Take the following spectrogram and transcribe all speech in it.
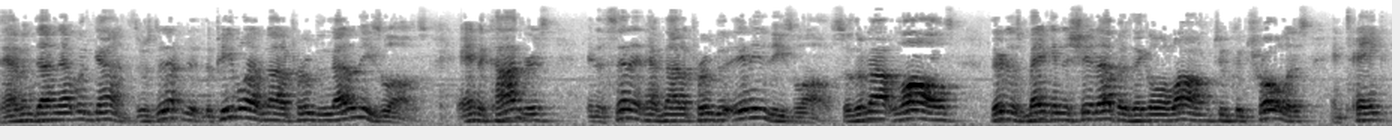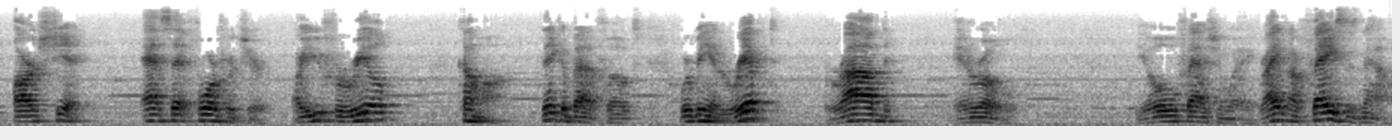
They haven't done that with guns. There's the people have not approved of none of these laws, and the Congress and the Senate have not approved of any of these laws. So they're not laws. They're just making the shit up as they go along to control us and take our shit asset forfeiture. Are you for real? Come on. Think about it, folks. We're being ripped, robbed, and rolled. The old fashioned way. Right in our faces now.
